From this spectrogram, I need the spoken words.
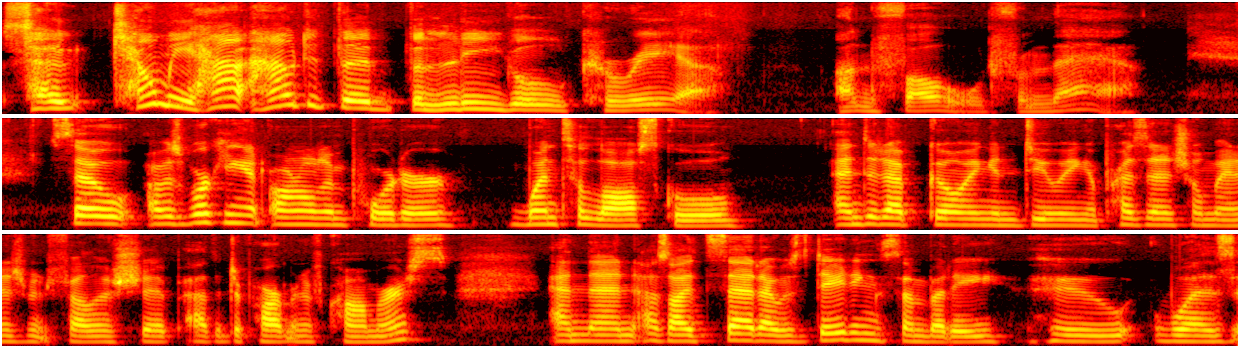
So tell me, how, how did the, the legal career unfold from there? So I was working at Arnold and Porter, went to law school, ended up going and doing a presidential management fellowship at the Department of Commerce. And then, as I'd said, I was dating somebody who was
